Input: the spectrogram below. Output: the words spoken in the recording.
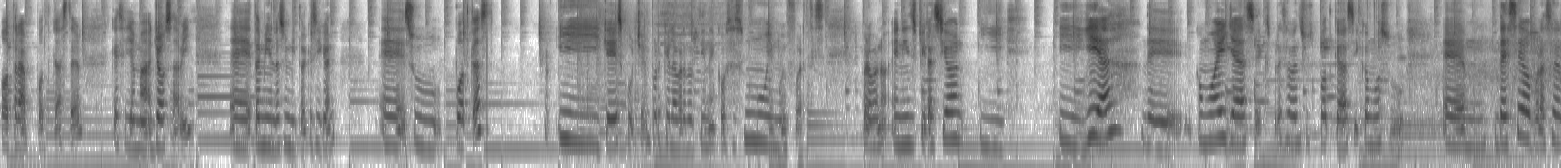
otra podcaster que se llama Yo Sabi. Eh, también los invito a que sigan eh, su podcast y que escuchen porque la verdad tiene cosas muy muy fuertes. Pero bueno, en inspiración y, guía de cómo ella se expresaba en sus podcasts y cómo su em, deseo por hacer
